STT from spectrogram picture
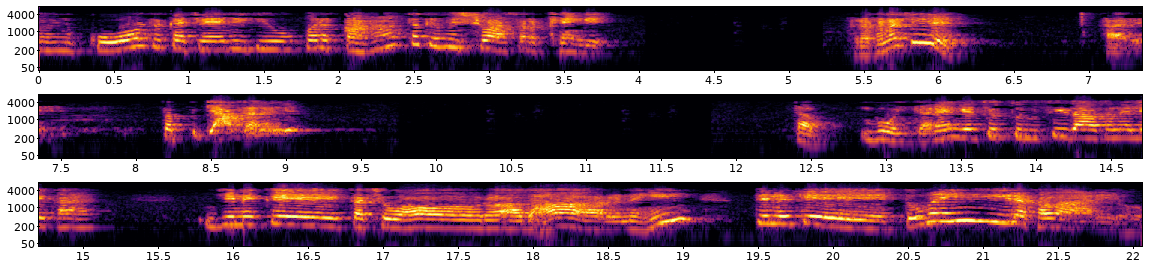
तो इन कोर्ट कचहरी के ऊपर कहाँ तक विश्वास रखेंगे? रखना चाहिए। अरे, तब क्या करेंगे? तब वो ही करेंगे जो तुलसीदास ने लिखा है। जिनके कछु और आधार नहीं, तिनके तुम ही रखवारे हो।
